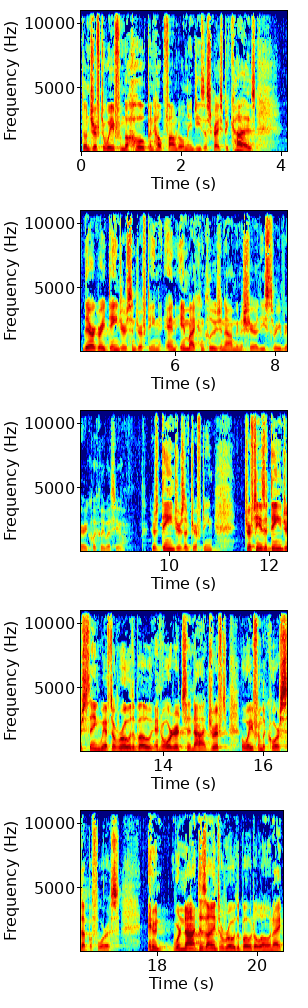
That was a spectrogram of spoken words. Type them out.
Don't drift away from the hope and help found only in Jesus Christ because there are great dangers in drifting. And in my conclusion, now I'm going to share these three very quickly with you. There's dangers of drifting. Drifting is a dangerous thing. We have to row the boat in order to not drift away from the course set before us. And we're not designed to row the boat alone. I,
